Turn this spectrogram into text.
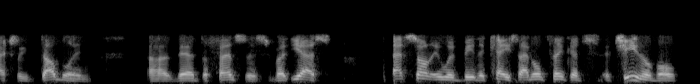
actually doubling uh, their defenses. But yes, that certainly would be the case. I don't think it's achievable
